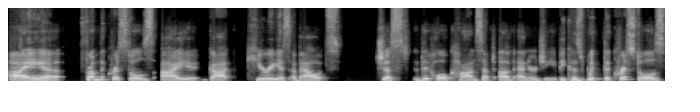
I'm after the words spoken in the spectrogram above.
I, uh, from the crystals, I got curious about just the whole concept of energy because with the crystals,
